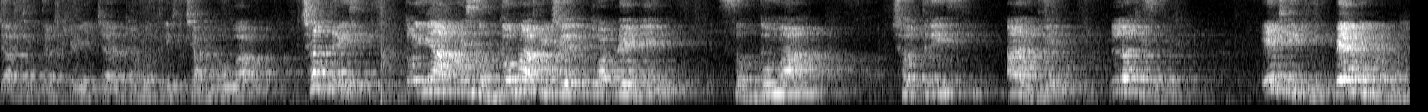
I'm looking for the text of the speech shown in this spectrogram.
ચાર સિત્તેર અઠ્યાવીસ ચાર અઠા બત્રીસ ચાર નવા છત્રીસ. તો અહીંયા આપણે શબ્દોમાં આપ્યું છે, તો આપણે એને શબ્દોમાં છત્રીસ આ રીતે લખી શકીએ. એ જ રીતે બે નંબરમાં.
